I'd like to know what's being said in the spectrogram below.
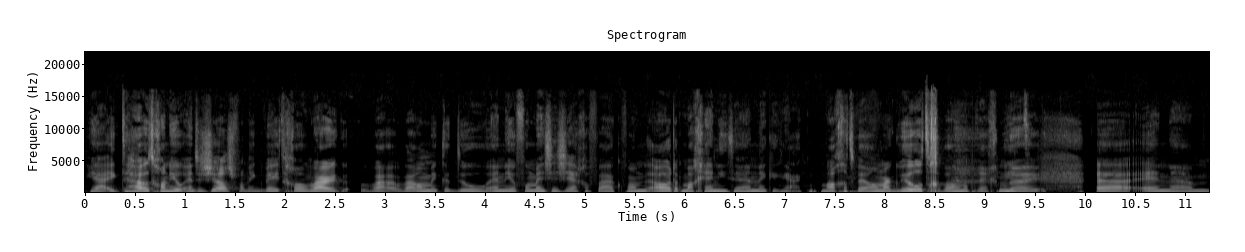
ja, ik houd gewoon heel enthousiast van. Ik weet gewoon waar ik, waar, waarom ik het doe. En heel veel mensen zeggen vaak van, oh, dat mag jij niet, hè? En dan denk ik, ja, ik mag het wel, maar ik wil het gewoon oprecht niet. nee. En ehm,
